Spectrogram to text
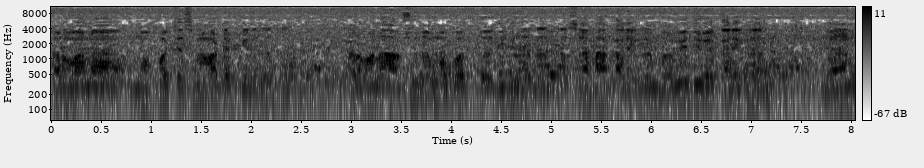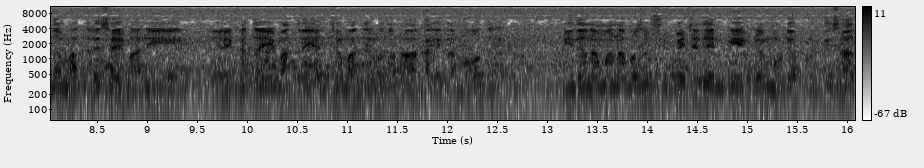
सर्वांना मोफत चष्मे वाटप केलं जातं सर्वांना औषधं मोफत दिली जातात. असा हा कार्यक्रम भव्य दिव्य कार्यक्रम जनार्दन म्हात्रे साहेब आणि रेखाताई म्हात्रे यांच्या माध्यमातून हा कार्यक्रम होत आहे. मी त्यांना मनापासून शुभेच्छा देईन की एवढ्या मोठ्या प्रतिसाद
